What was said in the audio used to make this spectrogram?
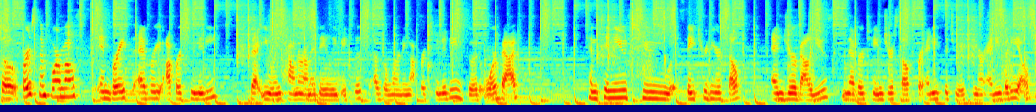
So first and foremost, embrace every opportunity that you encounter on a daily basis as a learning opportunity, good or bad. Continue to stay true to yourself and your values. Never change yourself for any situation or anybody else.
